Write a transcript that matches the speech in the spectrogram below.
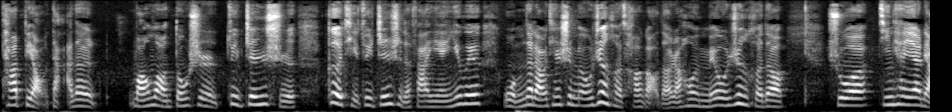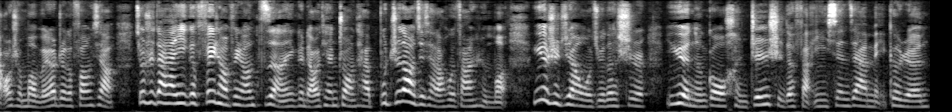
它表达的。往往都是最真实个体最真实的发言，因为我们的聊天是没有任何草稿的，然后没有任何的说今天要聊什么，围绕这个方向，就是大家一个非常非常自然的一个聊天状态，不知道接下来会发生什么。越是这样，我觉得是越能够很真实的反映现在每个人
